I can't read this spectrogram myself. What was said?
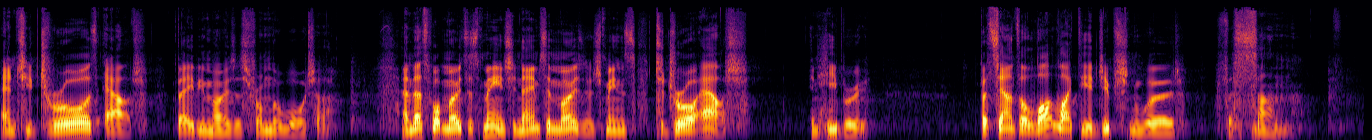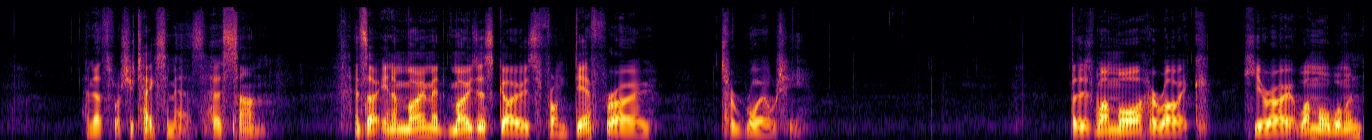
and she draws out baby Moses from the water. And that's what Moses means. She names him Moses, which means to draw out in Hebrew, but sounds a lot like the Egyptian word for son. And that's what she takes him as, her son. And so, in a moment, Moses goes from death row to royalty. But there's one more heroic hero, one more woman.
